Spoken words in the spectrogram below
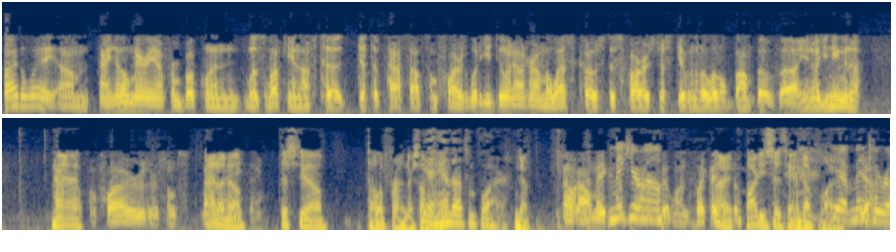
by the way, um, I know Marianne from Brooklyn was lucky enough to get to pass out some flyers. What are you doing out here on the West Coast as far as just giving it a little bump of, uh, you know, you need me to pass Nah. out some flyers or some? I don't know. anything. Just, you know, tell a friend or something. Yeah, hand out some flyer. Yep. I'll, I'll make, Make your own. counterfeit ones like I All did right. the Artie says hand out flyers. Yeah, make Yeah. your It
